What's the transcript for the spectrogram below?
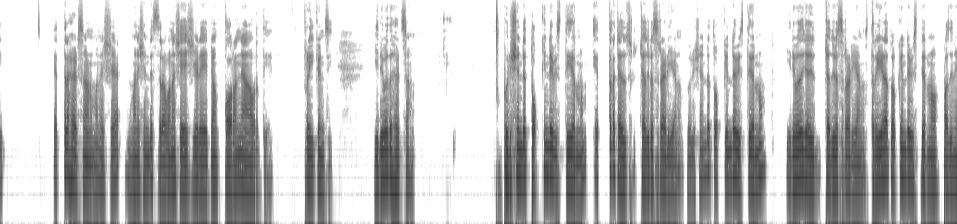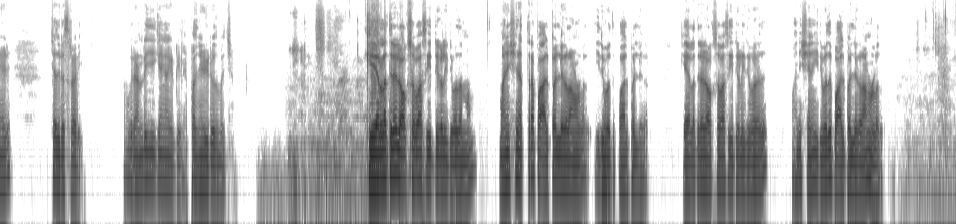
എത്ര ഹേർട്സ് ആണ് മനുഷ്യ മനുഷ്യന്റെ ശ്രവണശേഷിയുടെ ഏറ്റവും കുറഞ്ഞ ആവൃത്തി ഫ്രീക്വൻസി? ഇരുപത് ആണ് പുരുഷന്റെ ത്വക്കിന്റെ വിസ്തീർണം എത്ര ചതു ചതുരശ്ര അടിയാണ് പുരുഷന്റെ ത്വക്കിന്റെ വിസ്തീർണം ഇരുപത് ചതു ചതുരശ്ര അടിയാണ് സ്ത്രീയുടെ ത്വക്കിന്റെ വിസ്തീർണമോ പതിനേഴ് ചതുരശ്ര അടി നമുക്ക് രണ്ട് ജിക്ക് അങ്ങനെ കിട്ടിയില്ല? പതിനേഴ് ഇരുപതും വെച്ച്. കേരളത്തിലെ ലോക്സഭാ സീറ്റുകൾ ഇരുപതെണ്ണം. മനുഷ്യന് എത്ര പാൽപ്പല്ലുകളാണുള്ളത്? ഇരുപത് പാൽപ്പല്ലുകൾ. കേരളത്തിലെ ലോക്സഭാ സീറ്റുകൾ ഇരുപത് മനുഷ്യന് ഇരുപത് പാൽപ്പല്ലുകളാണുള്ളത്.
